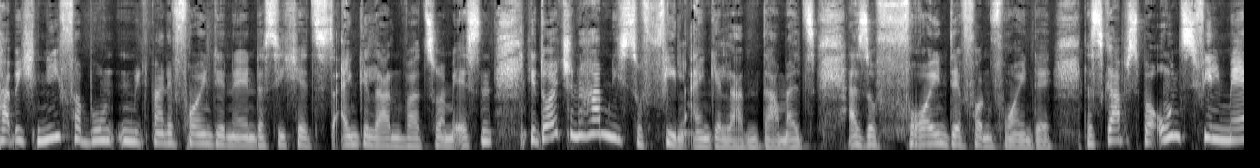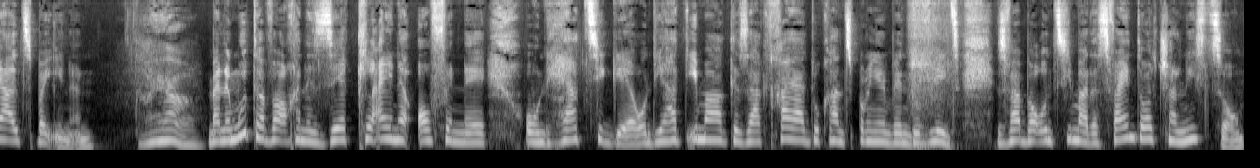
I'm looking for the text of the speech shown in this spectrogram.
habe ich nie verbunden mit meinen Freundinnen, dass ich jetzt eingeladen war zu einem Essen. Die Deutschen haben nicht so viel eingeladen damals. Also Freunde Freunde von Freunde. Das gab es bei uns viel mehr als bei Ihnen. Ah, ja. Meine Mutter war auch eine sehr kleine, offene und herzige und die hat immer gesagt, ja, du kannst bringen, wenn du willst. Es war bei uns immer, das war in Deutschland nicht so.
